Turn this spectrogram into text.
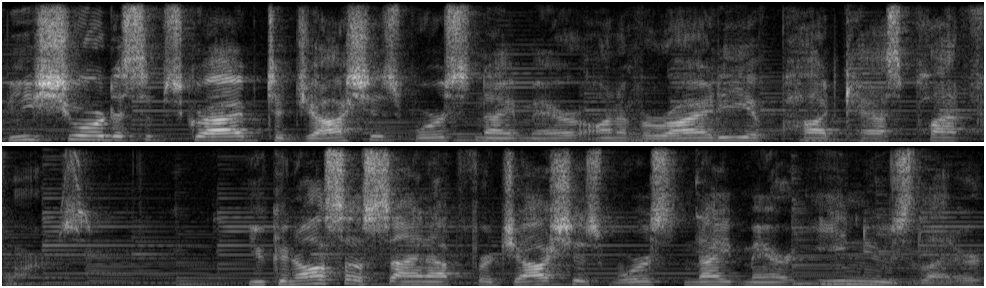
be sure to subscribe to Josh's Worst Nightmare on a variety of podcast platforms. You can also sign up for Josh's Worst Nightmare e newsletter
